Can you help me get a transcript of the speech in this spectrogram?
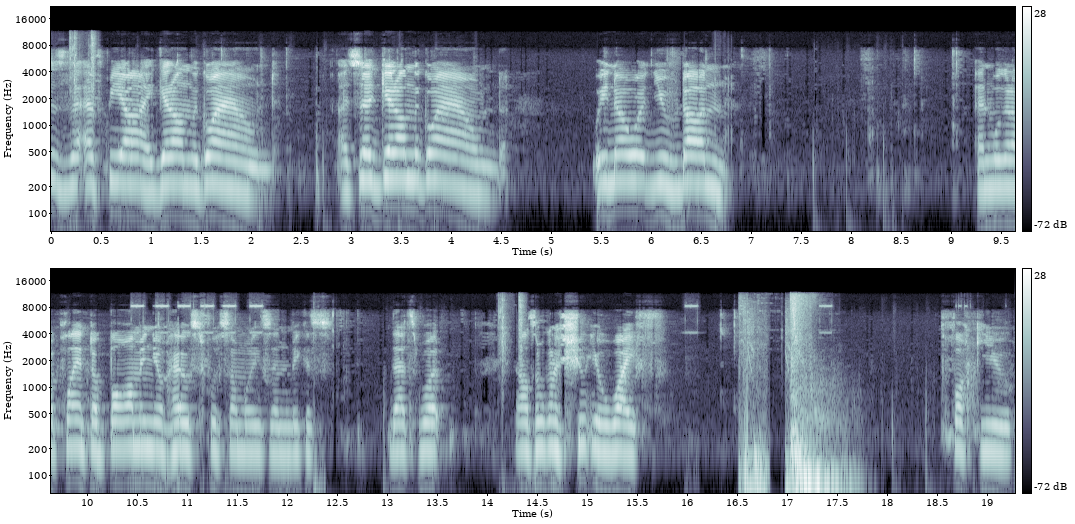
is the FBI. Get on the ground. I said get on the ground. We know what you've done. And we're gonna plant a bomb in your house for some reason because that's what. And also, we're gonna shoot your wife. Fuck you.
